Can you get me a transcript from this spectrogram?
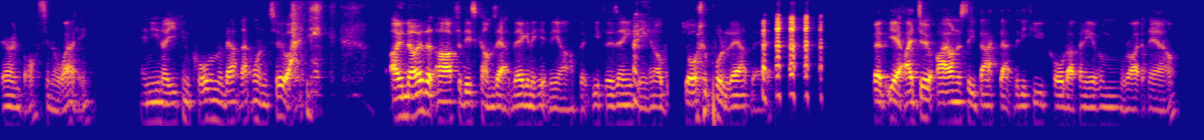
their own boss in a way, and you know you can call them about that one too. I think. I know that after this comes out, they're going to hit me up. But if there's anything, and I'll be sure to put it out there. but yeah, I do. I honestly back that. That if you called up any of them right now,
